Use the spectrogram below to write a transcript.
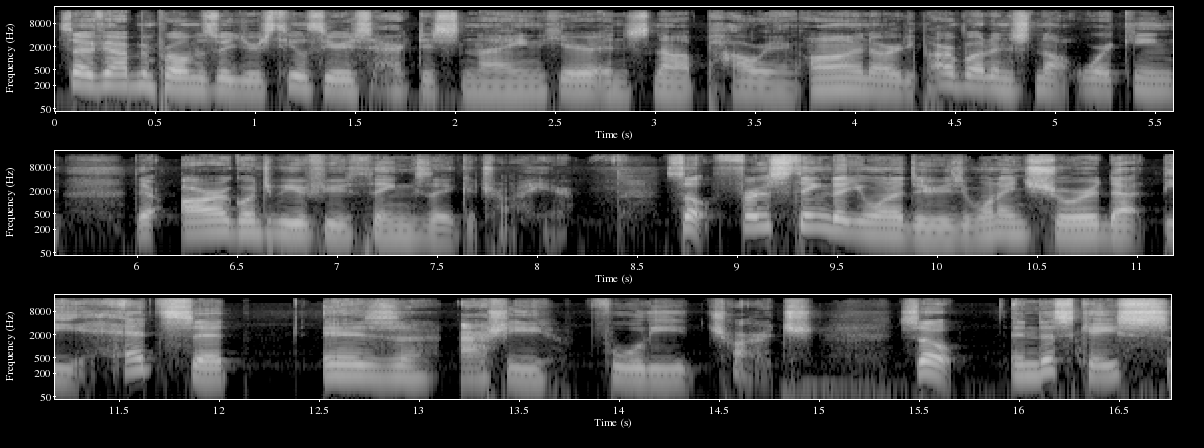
So if you're having problems with your SteelSeries Arctis 9 here and it's not powering on or the power button is not working, there are going to be a few things that you could try here. So first thing that you want to do is you want to ensure that the headset is actually fully charged. So in this case,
